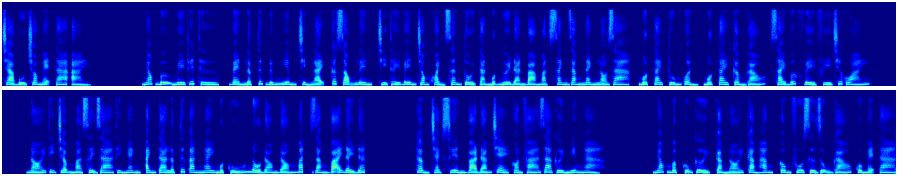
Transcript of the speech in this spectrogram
trả bù cho mẹ ta ai. Nhóc bự mê thuyết thư, bèn lập tức đứng nghiêm chỉnh lại, cất giọng lên, chỉ thấy bên trong khoảnh sân tồi tàn một người đàn bà mặt xanh răng nanh ló ra, một tay túm quần, một tay cầm gáo, xài bước về phía trước oái. Nói thì chậm mà xảy ra thì nhanh, anh ta lập tức ăn ngay một cú nổ đom đóm mắt răng vãi đầy đất. Thẩm trạch xuyên và đám trẻ con phá ra cười nghiêng ngả. Nhóc mập cũng cười, càng nói càng hăng, công phu sử dụng gáo của mẹ ta,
